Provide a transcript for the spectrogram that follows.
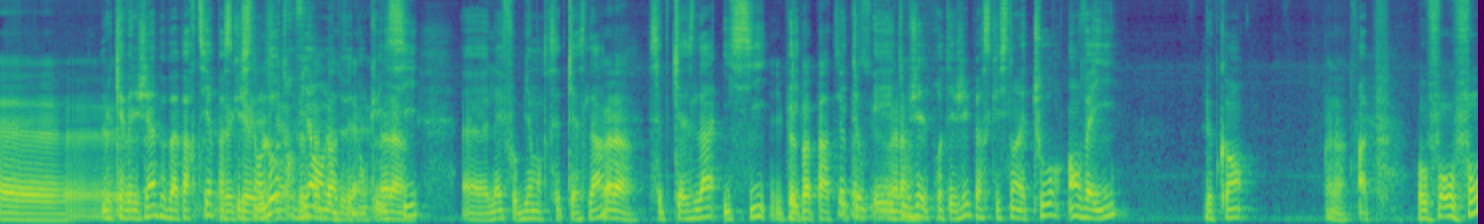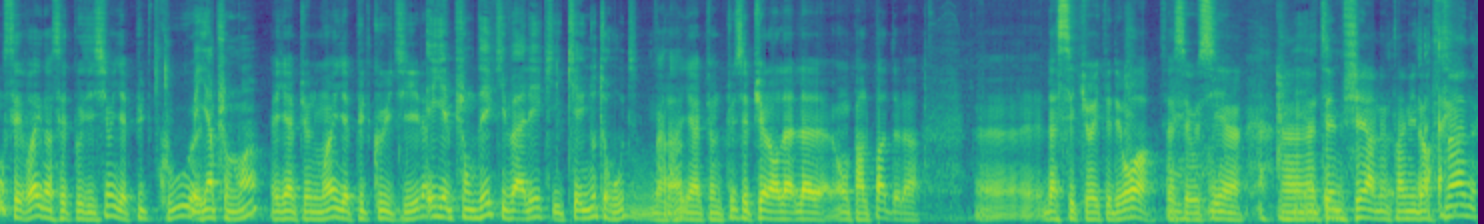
Euh, le cavalier G1 ne peut pas partir parce que sinon l'autre vient en E2. Donc ici, là il faut bien montrer cette case-là. Voilà. Cette case-là, ici, il peut pas partir est, est obligé d'être protégé parce que sinon la tour envahit le camp. Voilà. Hop. Au fond, au fond c'est vrai que dans cette position, il n'y a plus de coups. Mais il y a un pion de moins. Il y a un pion de moins, il n'y a plus de coups utiles. Et il y a le pion D qui va aller, qui, qui a une autoroute. Voilà, il y a un pion de plus. Et puis alors, là, on ne parle pas de la, euh, la sécurité du roi. Ça, c'est aussi un, un, thème cher à notre ami Dorfman.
